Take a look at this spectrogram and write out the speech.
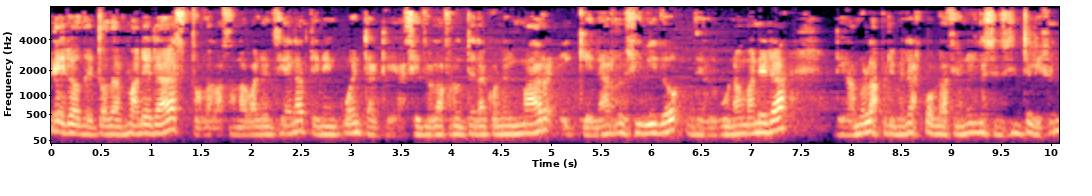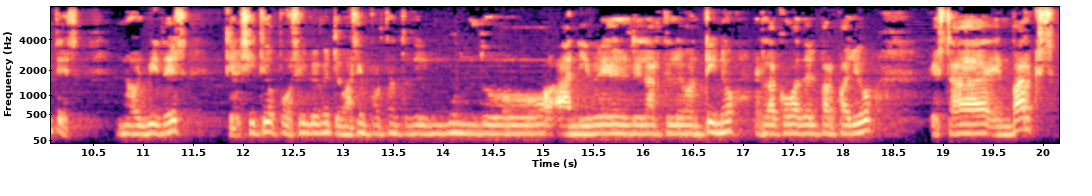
Pero de todas maneras, toda la zona valenciana tiene en cuenta que ha sido la frontera con el mar y quien ha recibido de alguna manera, digamos, las primeras poblaciones de seres inteligentes. No olvides que el sitio posiblemente más importante del mundo a nivel del arte levantino es la cova del Parpalló, que está en Barx,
